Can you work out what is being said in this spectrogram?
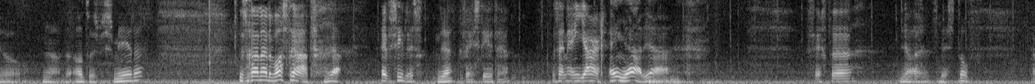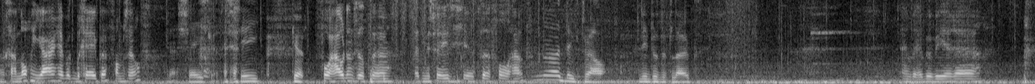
Zo. Nou, de auto is besmeren. Dus we gaan naar de wasstraat. Ja. Even Silas, Ja. gefeliciteerd hè. We zijn één jaar. Eén jaar, ja. Dat is echt, eh, Ja, dat is best tof. en we gaan nog een jaar, heb ik begrepen van mezelf. Ja, zeker. zeker. Voorhoudens dat eh, het Mercedesje het eh, volhoudt. Nou, ik denk het wel. Die doet het leuk. En we hebben weer eh,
